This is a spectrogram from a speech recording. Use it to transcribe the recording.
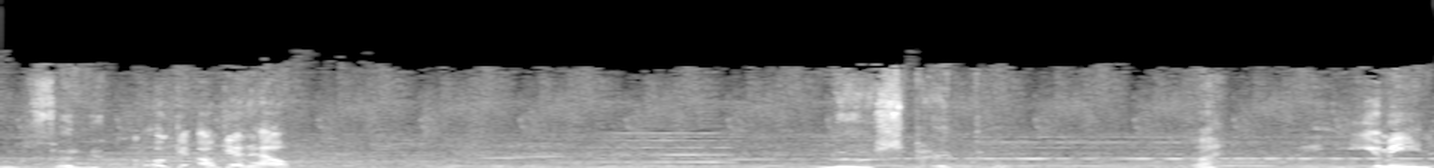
ruthenium, I'll get, I'll get help. newspaper. What? You mean?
